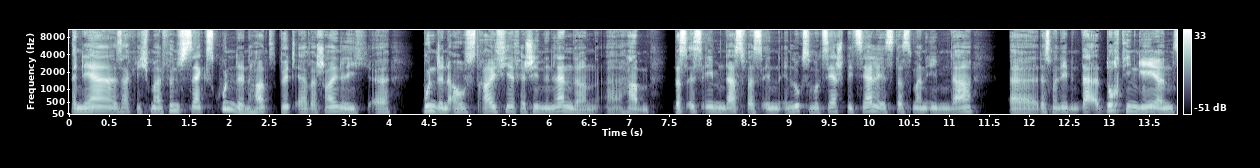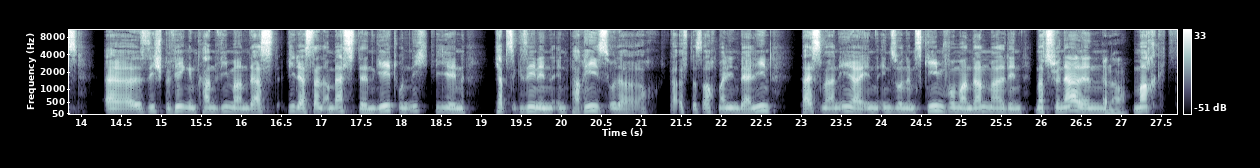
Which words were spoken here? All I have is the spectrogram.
wenn der, sag ich mal, fünf, sechs Kunden hat, wird er wahrscheinlich äh, Kunden aus drei, vier verschiedenen Ländern äh, haben. Das ist eben das, was in, in Luxemburg sehr speziell ist, dass man eben da, äh, dass man eben da dorthin gehend äh, sich bewegen kann, wie man das, wie das dann am besten geht und nicht wie in, ich habe es gesehen in, in Paris oder auch öfters auch mal in Berlin. Da ist man eher in, in so einem Scheme, wo man dann mal den nationalen genau. Markt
